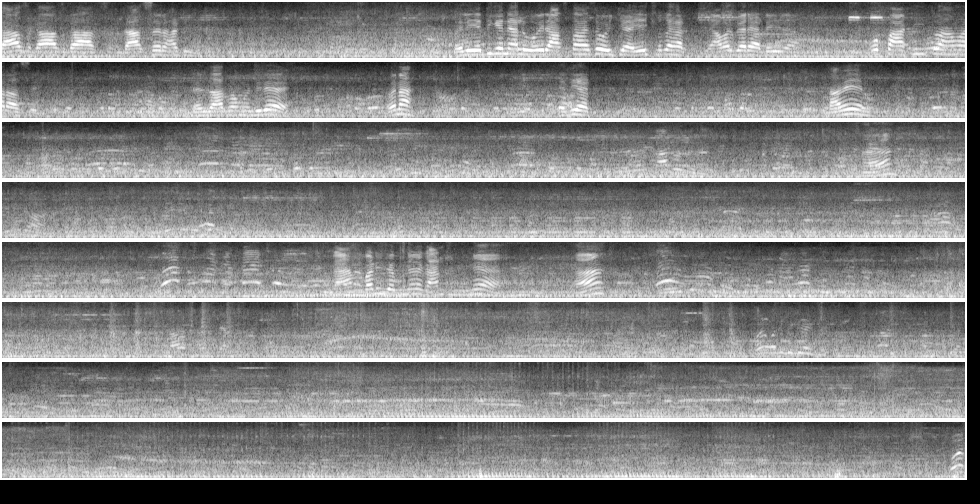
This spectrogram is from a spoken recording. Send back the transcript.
গাছ গাছ গাছ গাছের হাঁটি তাহলে এদিকে নেলো ওই রাস্তা আছে ওইটা এই সোজা হাট আবার বেড়ে হাটে ও পাখি তো আমার আছে এই যারবা মন্দিরে হবে না এদিকে হাট নামিন হ্যাঁ গান বাড়ি যাব না গান শুনি। না হ্যাঁ? ও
